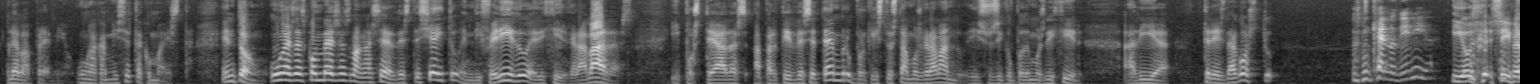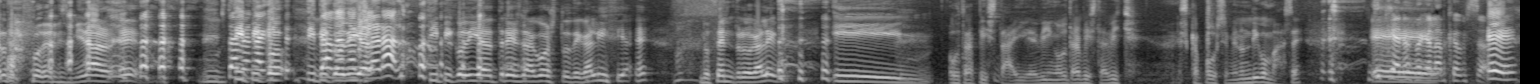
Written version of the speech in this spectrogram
leva premio, unha camiseta como esta. Entón, unhas das conversas van a ser deste xeito, en diferido, é dicir, gravadas e posteadas a partir de setembro, porque isto estamos gravando, e iso sí que podemos dicir a día 3 de agosto, Que non diría. E eu, sí, verdad, podedes mirar, eh? típico, típico día, típico día 3 de agosto de Galicia, eh? do centro galego, e outra pista aí, eh? vin outra pista, biche, escapouseme, non digo máis, eh? eh quero regalar camisola. E,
